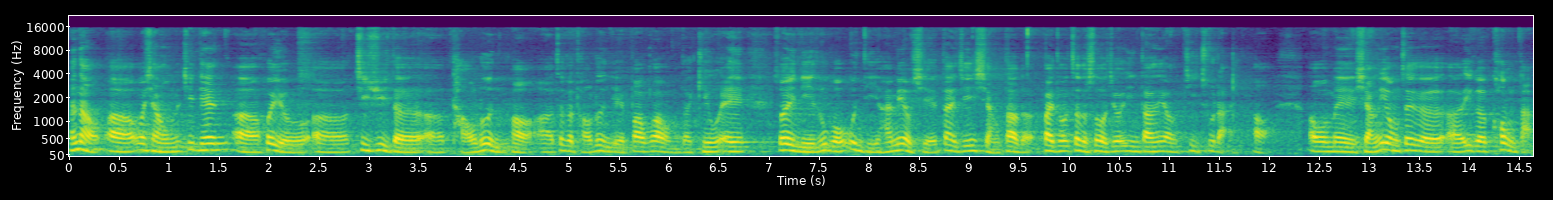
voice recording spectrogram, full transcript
很好，呃，我想我们今天呃会有呃继续的呃讨论，哈啊，这个讨论也包括我们的 Q&A，所以你如果问题还没有写，但已经想到的，拜托这个时候就应当要记出来，好啊，我们也想用这个呃一个空档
